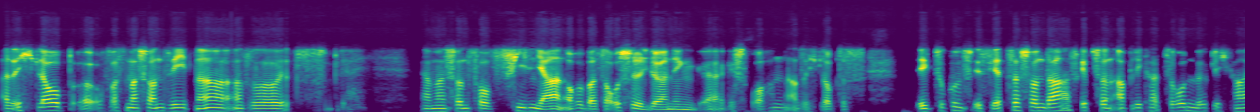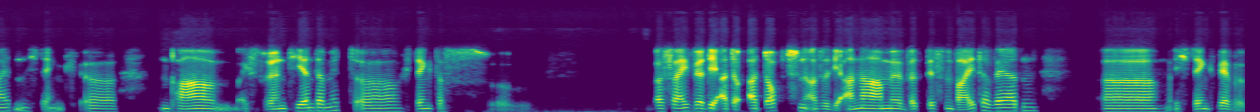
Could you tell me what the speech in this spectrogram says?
Also ich glaube, auch was man schon sieht, ne, also jetzt wir haben ja schon vor vielen Jahren auch über Social Learning äh, gesprochen. Also ich glaube, dass die Zukunft ist jetzt ja schon da. Es gibt schon Applikationen, Möglichkeiten. Ich denke, äh, ein paar experimentieren damit. Äh, ich denke, dass äh, wahrscheinlich wird die Ad Adoption, also die Annahme, wird ein bisschen weiter werden. Äh, ich denke, wir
